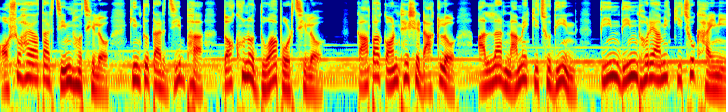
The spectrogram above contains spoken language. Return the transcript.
অসহায়তার চিহ্ন ছিল, কিন্তু তার জিহ্বা তখনও দোয়া পড়ছিল। কাপা কণ্ঠে সে ডাকল, আল্লাহর নামে কিছু দিন, তিন দিন ধরে আমি কিছু খাইনি,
